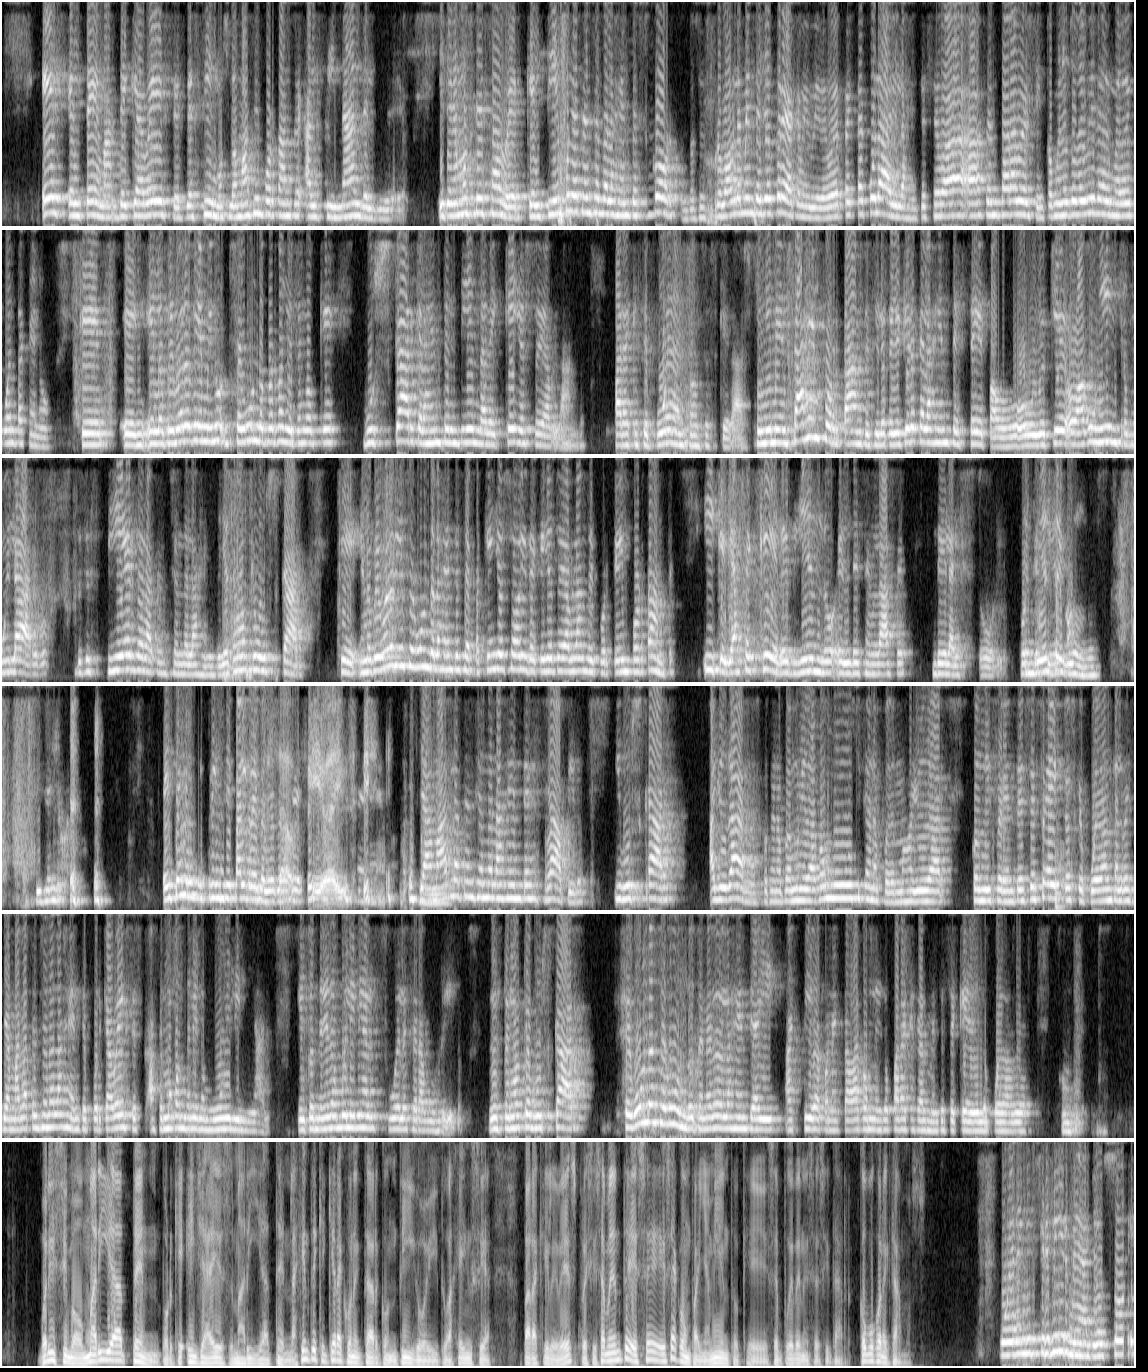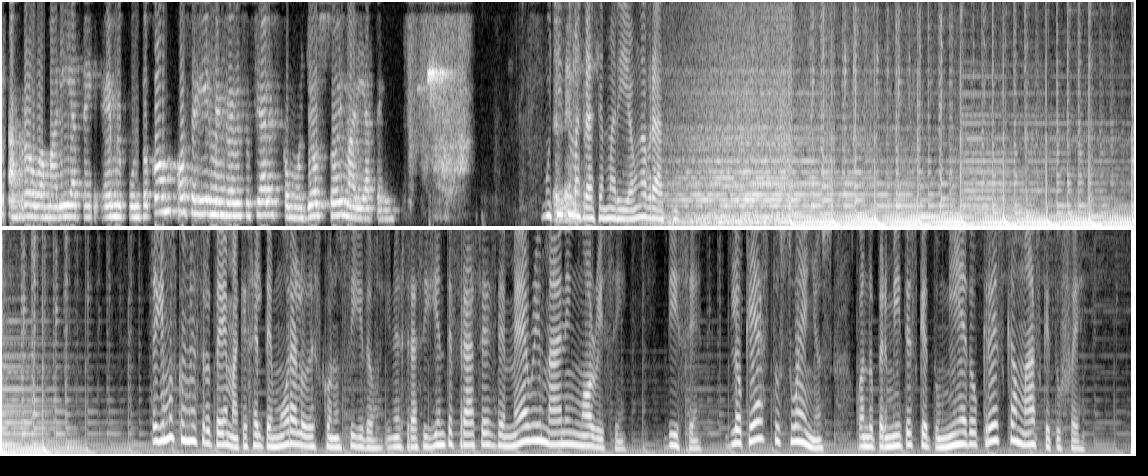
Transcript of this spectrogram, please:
es el tema de que a veces decimos lo más importante al final del video. Y tenemos que saber que el tiempo de atención de la gente es corto. Entonces, probablemente yo crea que mi video es espectacular y la gente se va a sentar a ver cinco minutos de video y me doy cuenta que no. Que en, los primeros diez minutos, segundos, perdón, yo tengo que buscar que la gente entienda de qué yo estoy hablando para que se pueda entonces quedar. Si mi mensaje es importante, si lo que yo quiero que la gente sepa o, yo quiero o hago un intro muy largo, entonces pierdo la atención de la gente. Yo tengo que buscar que en los primeros 10 segundos la gente sepa quién yo soy, de qué yo estoy hablando y por qué es importante, y que ya se quede viendo el desenlace de la historia. en 10 segundos. Sí, señor. Ese es el principal reto. Eh, llamar la atención de la gente rápido y buscar ayudarnos, porque no podemos ayudar con música, no podemos ayudar con diferentes efectos que puedan tal vez llamar la atención a la gente, porque a veces hacemos contenido muy lineal y el contenido muy lineal suele ser aburrido. Entonces tengo que buscar segundo a segundo tener a la gente ahí activa, conectada conmigo para que realmente se quede y lo pueda ver completo. Buenísimo, María Ten, porque ella es María Ten. La gente que quiera conectar contigo y tu agencia para que le des precisamente ese, ese acompañamiento que se puede necesitar. ¿Cómo conectamos? Pueden inscribirme a yo soy arroba mariatenm.com o seguirme en redes sociales como yo soy mariaten. Muchísimas gracias María, un abrazo. Seguimos con nuestro tema, que es el temor a lo desconocido, y nuestra siguiente frase es de Mary Manning Morrissey. Dice, bloqueas tus sueños cuando permites que tu miedo crezca más que tu fe.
